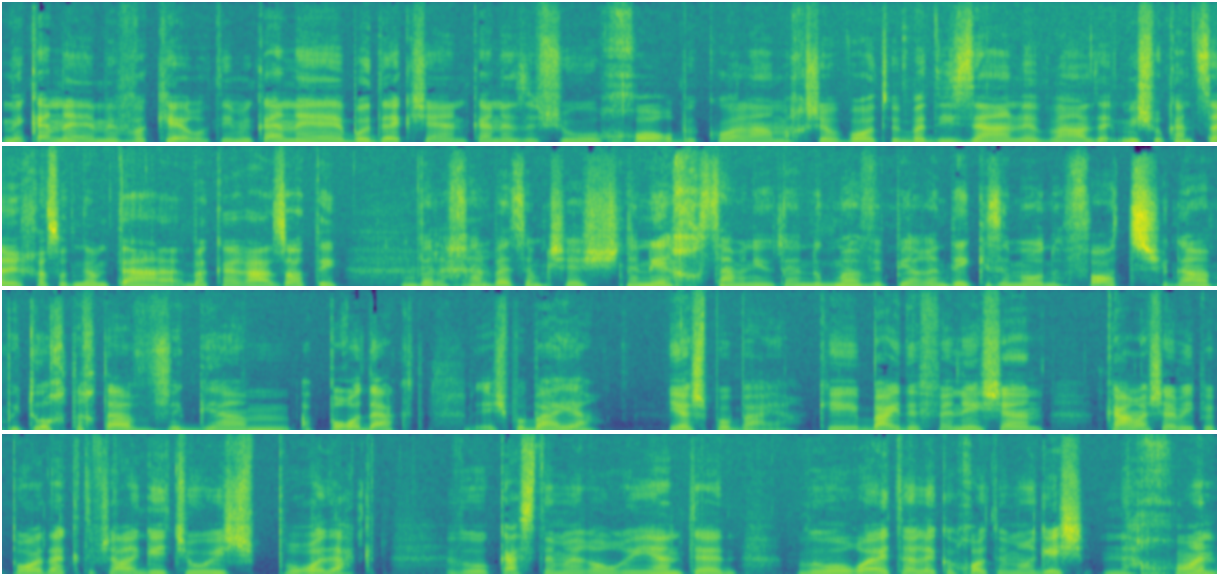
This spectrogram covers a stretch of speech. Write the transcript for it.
מי כאן אה, מבקר אותי? מי כאן אה, בודק שאין כאן איזשהו חור בכל המחשבות ובדיזיין ובזה? מישהו כאן צריך לעשות גם את הבקרה הזאתי. ולכן בעצם כשיש, נניח, סתם אני נותן דוגמה VP R&D, כי זה מאוד נפוץ, שגם הפיתוח תחתיו וגם ה product, יש פה בעיה. יש פה בעיה, כי by definition, כמה שה-VP product אפשר להגיד שהוא איש product והוא customer oriented והוא רואה את הלקוחות ומרגיש נכון,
